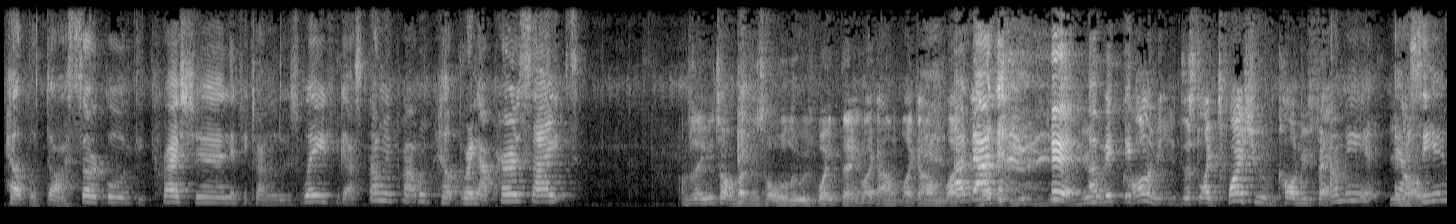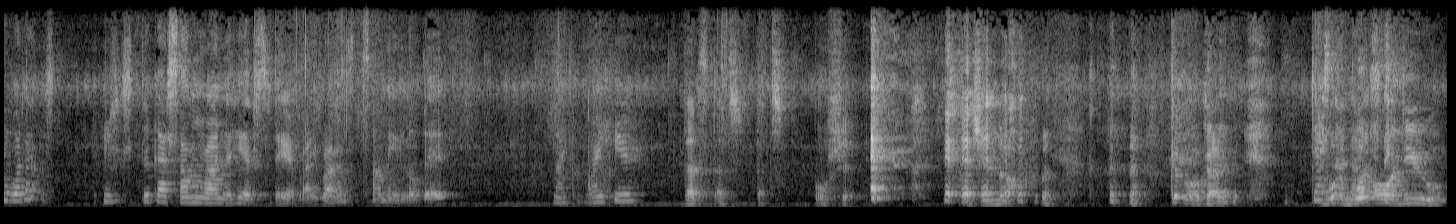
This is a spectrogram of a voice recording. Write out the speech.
help with dark circle, depression, if you're trying to lose weight, if you got stomach problem, help bring out parasites. I'm saying you talk about this whole lose weight thing like I'm like I'm like I'm not- you, you, you I mean- calling me just like twice you've called me fat. I mean, You I know. see it. What else? You still got something around the hips there, right? Around the tummy a little bit. Like right here. That's that's that's bullshit. What you know. Okay. That's What, what all do you?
